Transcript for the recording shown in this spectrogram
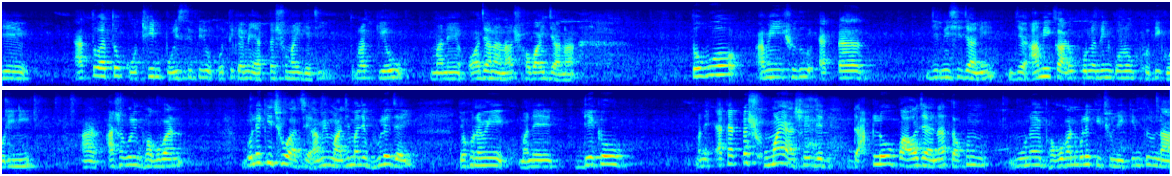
যে এত এত কঠিন পরিস্থিতির উপর থেকে আমি একটা সময় গেছি, তোমরা কেউ মানে অজানা না, সবাই জানা। তবুও আমি শুধু একটা জিনিসই জানি যে আমি কারও কোনো দিন কোনো ক্ষতি করিনি আর আশা করি ভগবান বলে কিছু আছে, আমি মাঝে মাঝে ভুলে যাই যখন আমি মানে ডেকেও মানে এক একটা সময় আসে যে ডাকলেও পাওয়া যায় না, তখন মনে হয় ভগবান বলে কিছু নেই। কিন্তু না,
